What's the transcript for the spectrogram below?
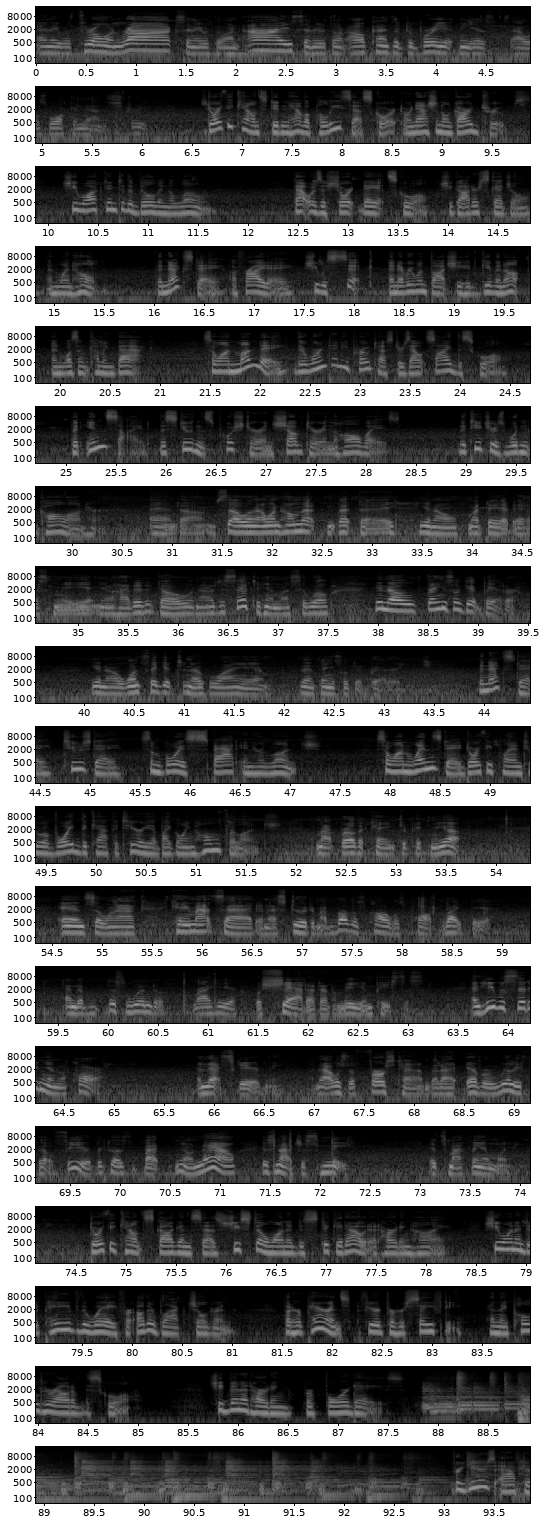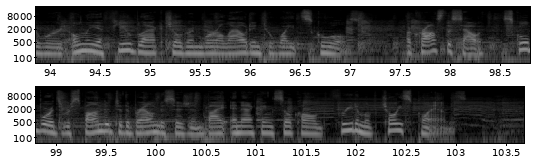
and they were throwing rocks, and they were throwing ice, and they were throwing all kinds of debris at me as I was walking down the street. Dorothy Counts didn't have a police escort or National Guard troops. She walked into the building alone. That was a short day at school. She got her schedule and went home. The next day, a Friday, she was sick, and everyone thought she had given up and wasn't coming back. So on Monday, there weren't any protesters outside the school. But inside, the students pushed her and shoved her in the hallways. The teachers wouldn't call on her. And um, so when I went home that, that day, you know, my dad asked me, and, you know, how did it go? And I just said to him, I said, well, you know, things will get better. You know, once they get to know who I am, then things will get better. The next day, Tuesday, some boys spat in her lunch. So on Wednesday, Dorothy planned to avoid the cafeteria by going home for lunch. My brother came to pick me up. And so when I came outside and I stood, and my brother's car was parked right there. And the, this window right here was shattered in a million pieces. And he was sitting in the car. And that scared me. And that was the first time that I ever really felt fear because, but you know, now it's not just me, it's my family. Dorothy Counts Scoggins says she still wanted to stick it out at Harding High. She wanted to pave the way for other black children, but her parents feared for her safety, and they pulled her out of the school. She'd been at Harding for four days. For years afterward, only a few black children were allowed into white schools. Across the South, school boards responded to the Brown decision by enacting so called freedom of choice plans.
